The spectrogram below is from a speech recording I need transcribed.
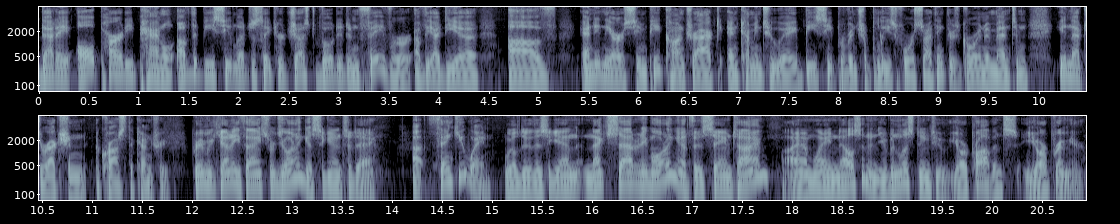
that a all-party panel of the BC legislature just voted in favor of the idea of ending the RCMP contract and coming to a BC provincial police force. So I think there's growing momentum in that direction across the country. Premier Kenney, thanks for joining us again today. Uh, thank you, Wayne. We'll do this again next Saturday morning at the same time. I am Wayne Nelson, and you've been listening to Your Province, Your Premier.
